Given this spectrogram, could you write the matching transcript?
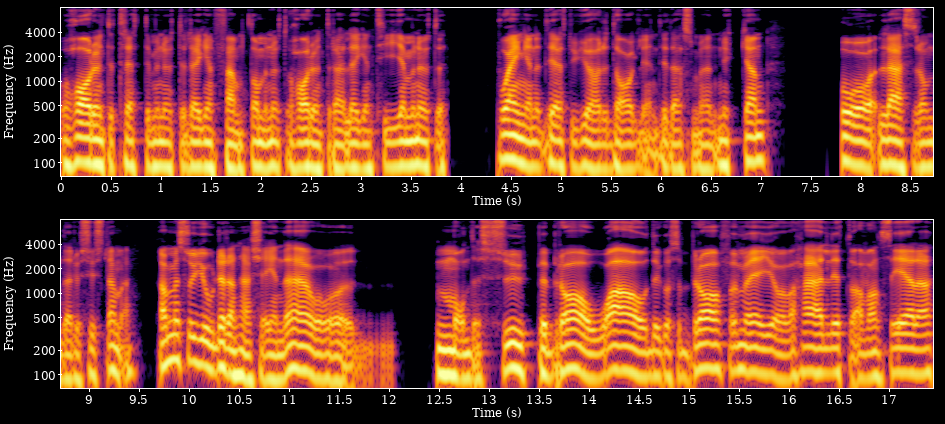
Och har du inte 30 minuter, lägg en 15 minuter. Har du inte det, lägg en 10 minuter. Poängen är att du gör det dagligen, det är det som är nyckeln. Och läser om det du sysslar med. Ja men så gjorde den här tjejen det och mådde superbra, wow det går så bra för mig och vad härligt och avancera.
